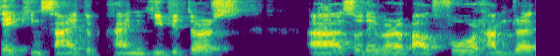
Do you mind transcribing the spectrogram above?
taking cytokine inhibitors. Uh, so they were about 400.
